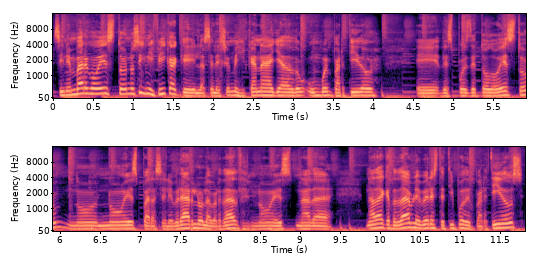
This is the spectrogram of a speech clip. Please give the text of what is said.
Sin embargo, esto no significa que la selección mexicana haya dado un buen partido eh, después de todo esto. No, no es para celebrarlo, la verdad, no es nada, nada agradable ver este tipo de partidos.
